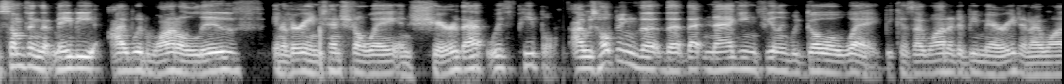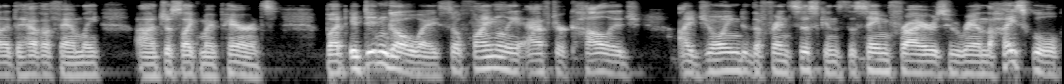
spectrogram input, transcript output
something that maybe I would want to live in a very intentional way and share that with people. I was hoping that that nagging feeling would go away because I wanted to be married and I wanted to have a family uh, just like my parents. But it didn't go away. So finally, after college, I joined the Franciscans, the same friars who ran the high school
